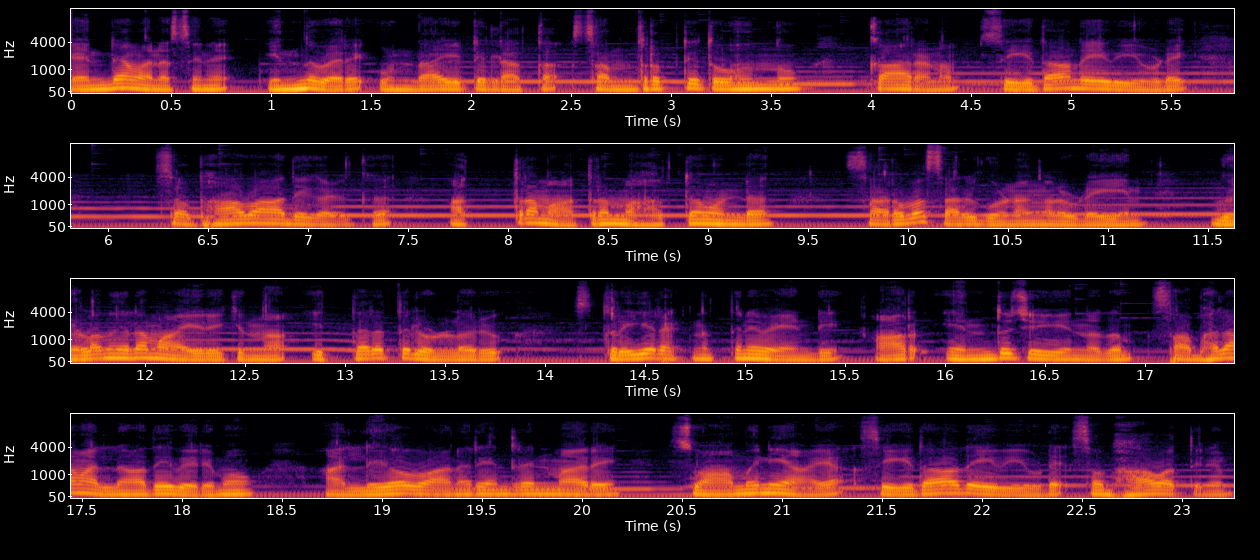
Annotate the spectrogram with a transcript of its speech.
എന്റെ മനസ്സിന് ഇന്നുവരെ ഉണ്ടായിട്ടില്ലാത്ത സംതൃപ്തി തോന്നുന്നു. കാരണം സീതാദേവിയുടെ സ്വഭാവാദികൾക്ക് അത്രമാത്രം മഹത്വമുണ്ട്. സർവസൽഗുണങ്ങളുടെയും വിളനിലമായിരിക്കുന്ന ഇത്തരത്തിലുള്ളൊരു സ്ത്രീരത്നത്തിനു വേണ്ടി ആർ എന്തു ചെയ്യുന്നതും സഫലമല്ലാതെ വരുമോ? അല്ലയോ വാനരേന്ദ്രന്മാരെ സ്വാമിനിയായ സീതാദേവിയുടെ സ്വഭാവത്തിനും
